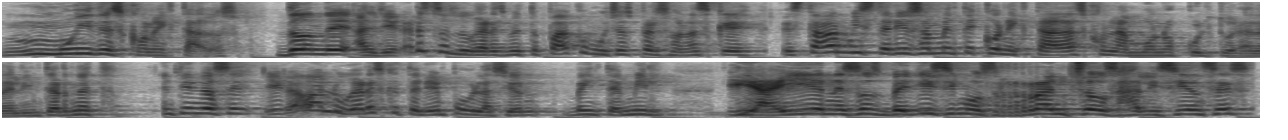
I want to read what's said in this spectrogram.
muy desconectados, donde al llegar a estos lugares me topaba con muchas personas que estaban misteriosamente conectadas con la monocultura del Internet. Entiéndase, llegaba a lugares que tenían población 20 mil. Y ahí en esos bellísimos ranchos jaliscienses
